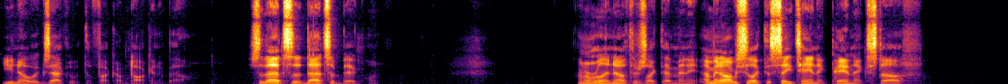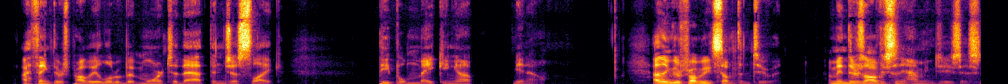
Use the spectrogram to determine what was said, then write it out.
you know exactly what the fuck I'm talking about. So that's a that's a big one. I don't really know if there's like that many. I mean, obviously like the satanic panic stuff. I think there's probably a little bit more to that than just like people making up, you know. I think there's probably something to it. I mean, there's obviously, I mean, Jesus,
